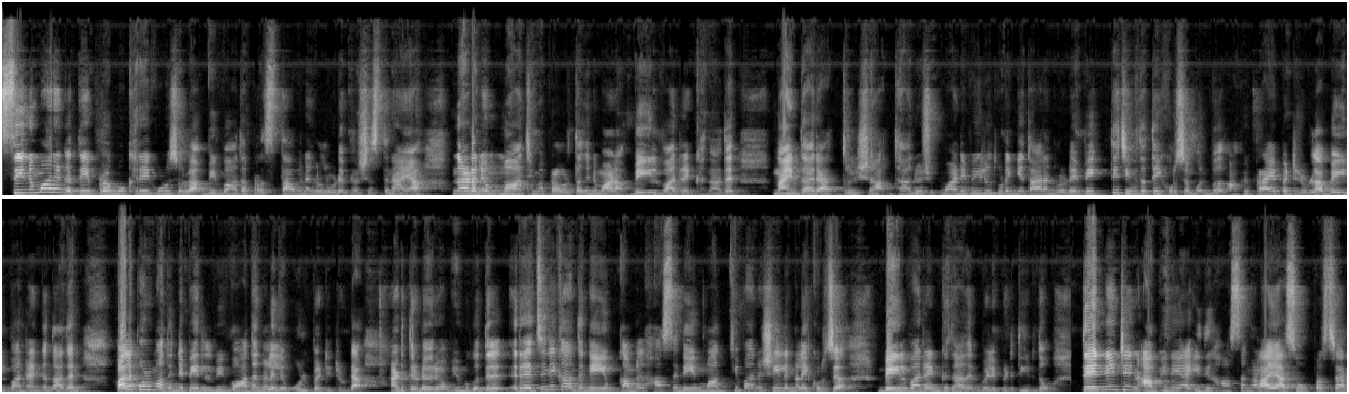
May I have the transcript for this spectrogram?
സിനിമാ രംഗത്തെ പ്രമുഖരെ കുറിച്ചുള്ള വിവാദ പ്രസ്താവനകളിലൂടെ പ്രശസ്തനായ നടനും മാധ്യമപ്രവർത്തകനുമാണ് ബെയിൽവാൻ രംഗനാഥൻ. നയൻതാര തൃഷ ധനുഷ് വടിവേലു തുടങ്ങിയ താരങ്ങളുടെ വ്യക്തി ജീവിതത്തെക്കുറിച്ച് മുൻപ് അഭിപ്രായപ്പെട്ടിട്ടുള്ള ബെയിൽവാൻ രംഗനാഥൻ പലപ്പോഴും അതിന്റെ പേരിൽ വിവാദങ്ങളിലും ഉൾപ്പെട്ടിട്ടുണ്ട്. അടുത്തിടെ ഒരു അഭിമുഖത്തിൽ രജനികാന്തിന്റെയും കമൽഹാസന്റെയും മദ്യപാന ശീലങ്ങളെക്കുറിച്ച് ബെയിൽവാൻ രംഗനാഥൻ വെളിപ്പെടുത്തിയിരുന്നു. തെന്നിന്ത്യൻ അഭിനയ ഇതിഹാസങ്ങളായ സൂപ്പർ സ്റ്റാർ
